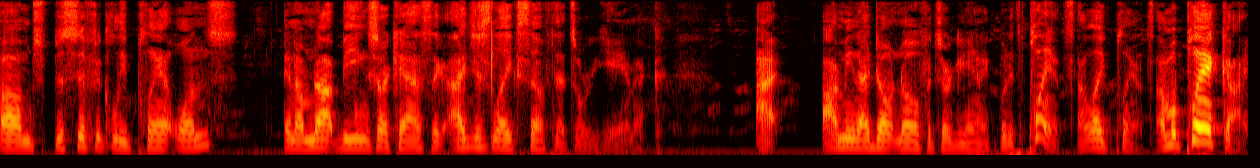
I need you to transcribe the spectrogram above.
um, specifically plant ones. And I'm not being sarcastic. I just like stuff that's organic. I I mean, I don't know if it's organic, but it's plants. I like plants. I'm a plant guy.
